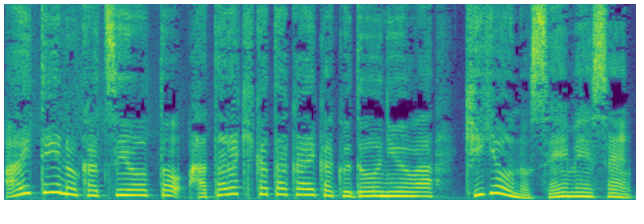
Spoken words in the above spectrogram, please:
IT の活用と働き方改革導入は企業の生命線。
